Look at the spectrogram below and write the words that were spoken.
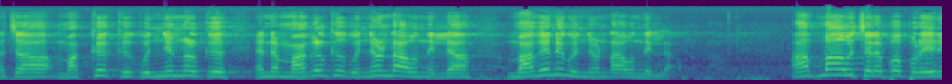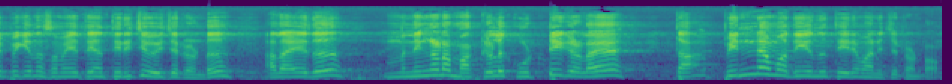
അച്ഛാ മക്കൾക്ക് കുഞ്ഞുങ്ങൾക്ക് എന്റെ മകൾക്ക് കുഞ്ഞുണ്ടാവുന്നില്ല മകന് കുഞ്ഞുണ്ടാവുന്നില്ല. ആത്മാവ് ചിലപ്പോൾ പ്രേരിപ്പിക്കുന്ന സമയത്ത് ഞാൻ തിരിച്ചു ചോദിച്ചിട്ടുണ്ട്. അതായത് നിങ്ങളുടെ മക്കൾ കുട്ടികളെ പിന്നെ എന്ന് തീരുമാനിച്ചിട്ടുണ്ടോ?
